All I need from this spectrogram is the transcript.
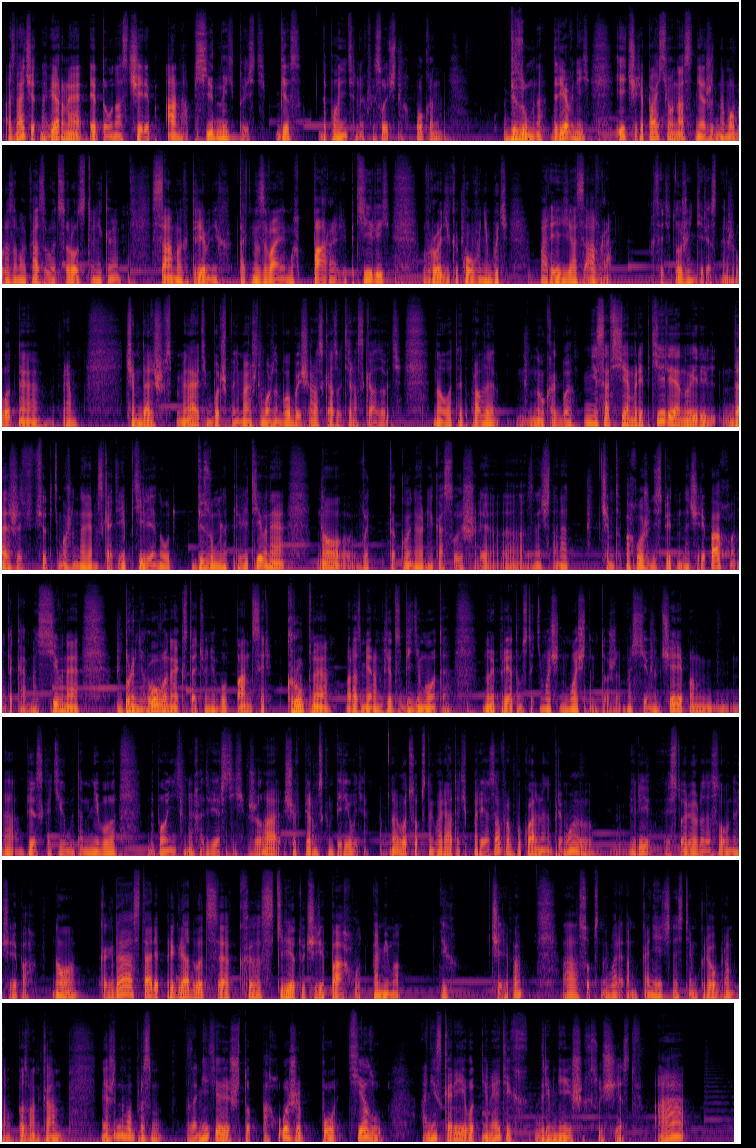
А значит, наверное, это у нас череп анапсидный, то есть без дополнительных височных окон, безумно древний, и черепахи у нас неожиданным образом оказываются родственниками самых древних так называемых парарептилий, вроде какого-нибудь пареязавра. Кстати, тоже интересное животное, прям чем дальше вспоминаю, тем больше понимаю, что можно было бы еще рассказывать и рассказывать. Но вот это, правда, ну, как бы не совсем рептилия, ну или даже все-таки можно, наверное, сказать рептилия, но вот безумно примитивная, но вы такое наверняка слышали. Э, значит, она чем-то похожа действительно на черепаху, она такая массивная, бронированная, кстати, у нее был панцирь, крупная, размером где-то с бегемота, но и при этом с таким очень мощным тоже массивным черепом, без каких бы там ни было дополнительных отверстий. Жила еще в пермском периоде. Ну и вот, собственно говоря, от этих париозавров буквально напрямую вели историю родословную черепах. Но когда стали приглядываться к скелету черепах, вот помимо черепа, а, собственно говоря, там конечностям, к ребрам, там, позвонкам, неожиданным образом заметили, что похожи по телу они скорее вот не на этих древнейших существ, а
